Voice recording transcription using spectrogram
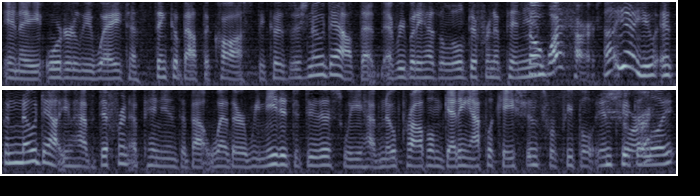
in a orderly way to think about the cost because there's no doubt that everybody has a little different opinion. So it was hard. Uh, yeah, you it, no doubt you have different opinions about whether we needed to do this. We have no problem getting applications for people into sure. Deloitte.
